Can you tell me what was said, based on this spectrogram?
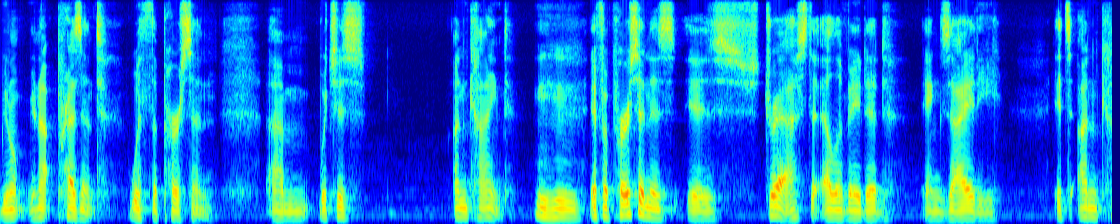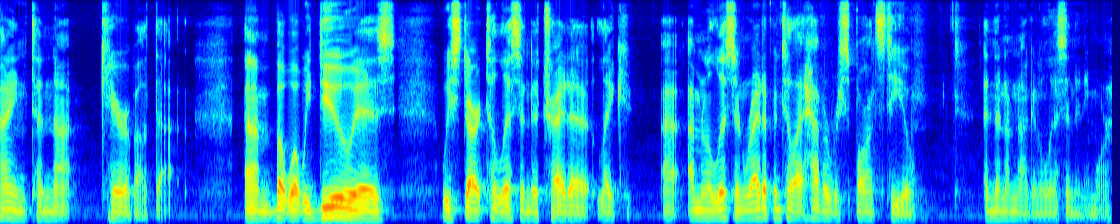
You don't you're not present with the person, um, which is unkind. If a person is is stressed, elevated anxiety, it's unkind to not care about that. Um, but what we do is we start to listen to try to like uh, I'm going to listen right up until I have a response to you, and then I'm not going to listen anymore.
